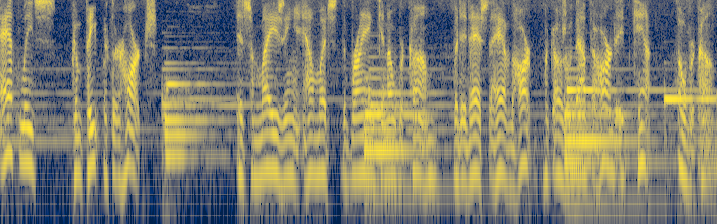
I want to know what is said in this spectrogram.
Athletes compete with their hearts. It's amazing how much the brain can overcome, but it has to have the heart because without the heart, it can't overcome.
